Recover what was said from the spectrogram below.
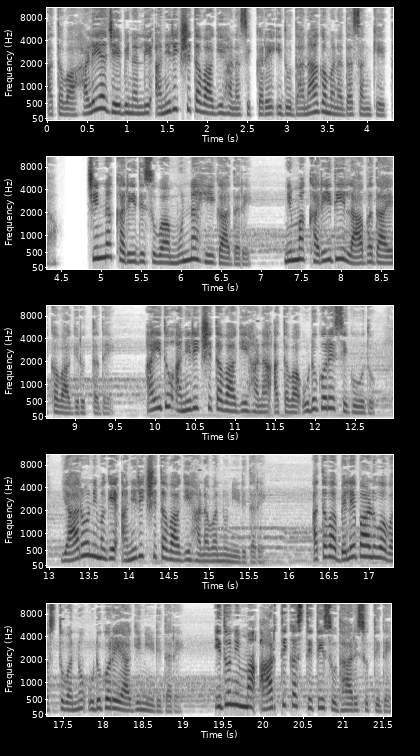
ಅಥವಾ ಹಳೆಯ ಜೇಬಿನಲ್ಲಿ ಅನಿರೀಕ್ಷಿತವಾಗಿ ಹಣ ಸಿಕ್ಕರೆ ಇದು ಧನಾಗಮನದ ಸಂಕೇತ. ಚಿನ್ನ ಖರೀದಿಸುವ ಮುನ್ನ ಹೀಗಾದರೆ, ನಿಮ್ಮ ಖರೀದಿ ಲಾಭದಾಯಕವಾಗಿರುತ್ತದೆ. ಐದು, ಅನಿರೀಕ್ಷಿತವಾಗಿ ಹಣ ಅಥವಾ ಉಡುಗೊರೆ ಸಿಗುವುದು. ಯಾರೋ ನಿಮಗೆ ಅನಿರೀಕ್ಷಿತವಾಗಿ ಹಣವನ್ನು ನೀಡಿದರೆ ಅಥವಾ ಬೆಲೆಬಾಳುವ ವಸ್ತುವನ್ನು ಉಡುಗೊರೆಯಾಗಿ ನೀಡಿದರೆ. ಇದು ನಿಮ್ಮ ಆರ್ಥಿಕ ಸ್ಥಿತಿ ಸುಧಾರಿಸುತ್ತಿದೆ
